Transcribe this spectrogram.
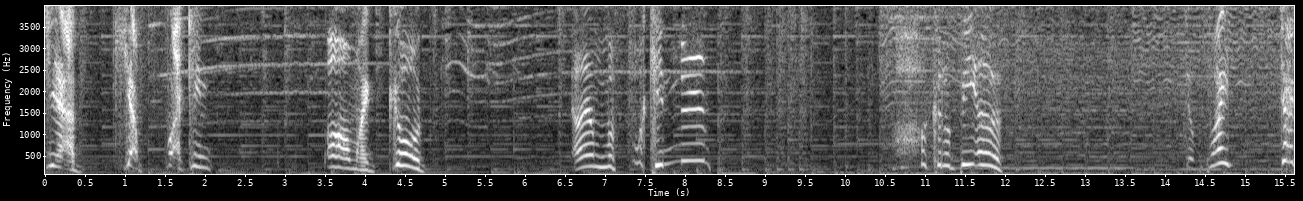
Yeah, yeah, fucking. Oh my god. I am a fucking noob. How could I beat her? Why? Did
